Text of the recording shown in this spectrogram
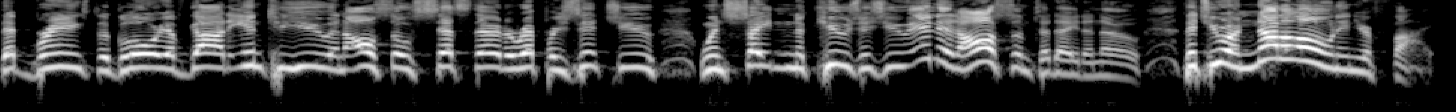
that brings the glory of God into you and also sits there to represent you when Satan accuses you. Isn't it awesome today to know that you are not alone in your fight?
